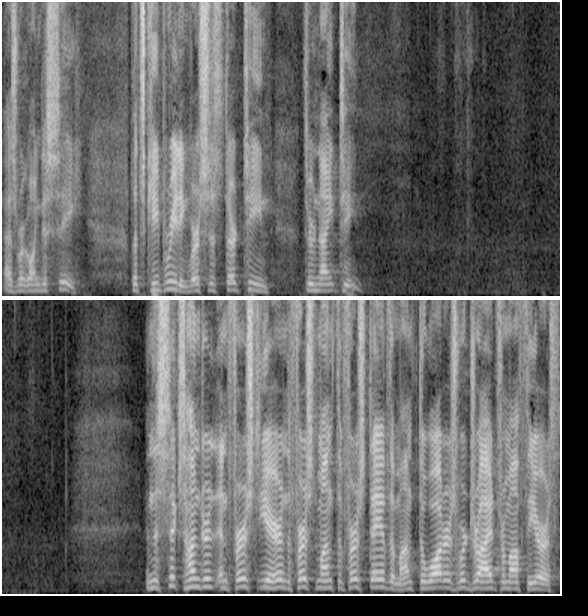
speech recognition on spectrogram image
as we're going to see. Let's keep reading verses 13 through 19. In the 601st year, in the first month, the first day of the month, the waters were dried from off the earth.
